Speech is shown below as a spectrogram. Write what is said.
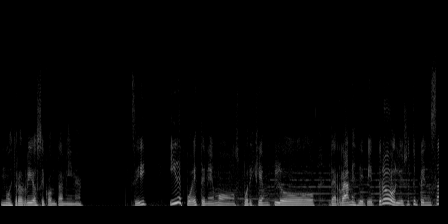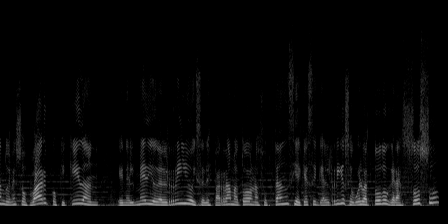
nuestro río se contamina. ¿sí? Y después tenemos, por ejemplo, derrames de petróleo. Yo estoy pensando en esos barcos que quedan en el medio del río y se desparrama toda una sustancia que hace que el río se vuelva todo grasoso,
